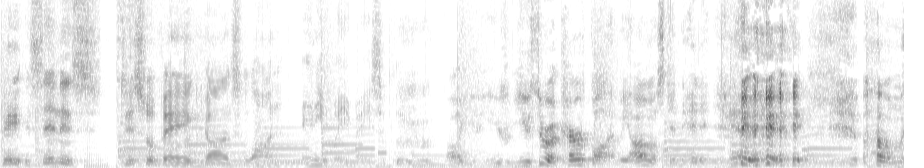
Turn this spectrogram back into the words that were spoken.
ba- sin is disobeying God's law anyway, basically. Mhm. Oh, you, you you threw a curveball at me. I almost didn't hit it. Yeah. um,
